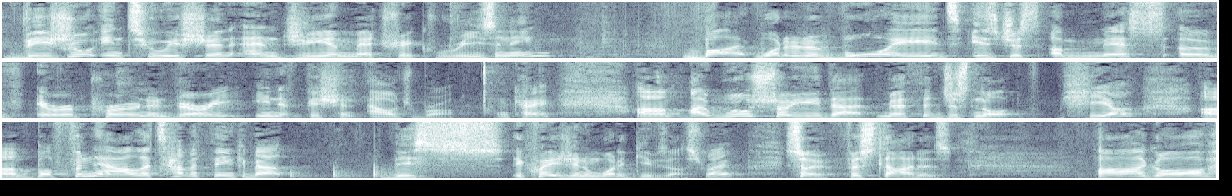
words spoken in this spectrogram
visual intuition and geometric reasoning. But what it avoids is just a mess of error prone and very inefficient algebra. Okay? Um, I will show you that method, just not here. Um, but for now, let's have a think about this equation and what it gives us, right? So, for starters, arg of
